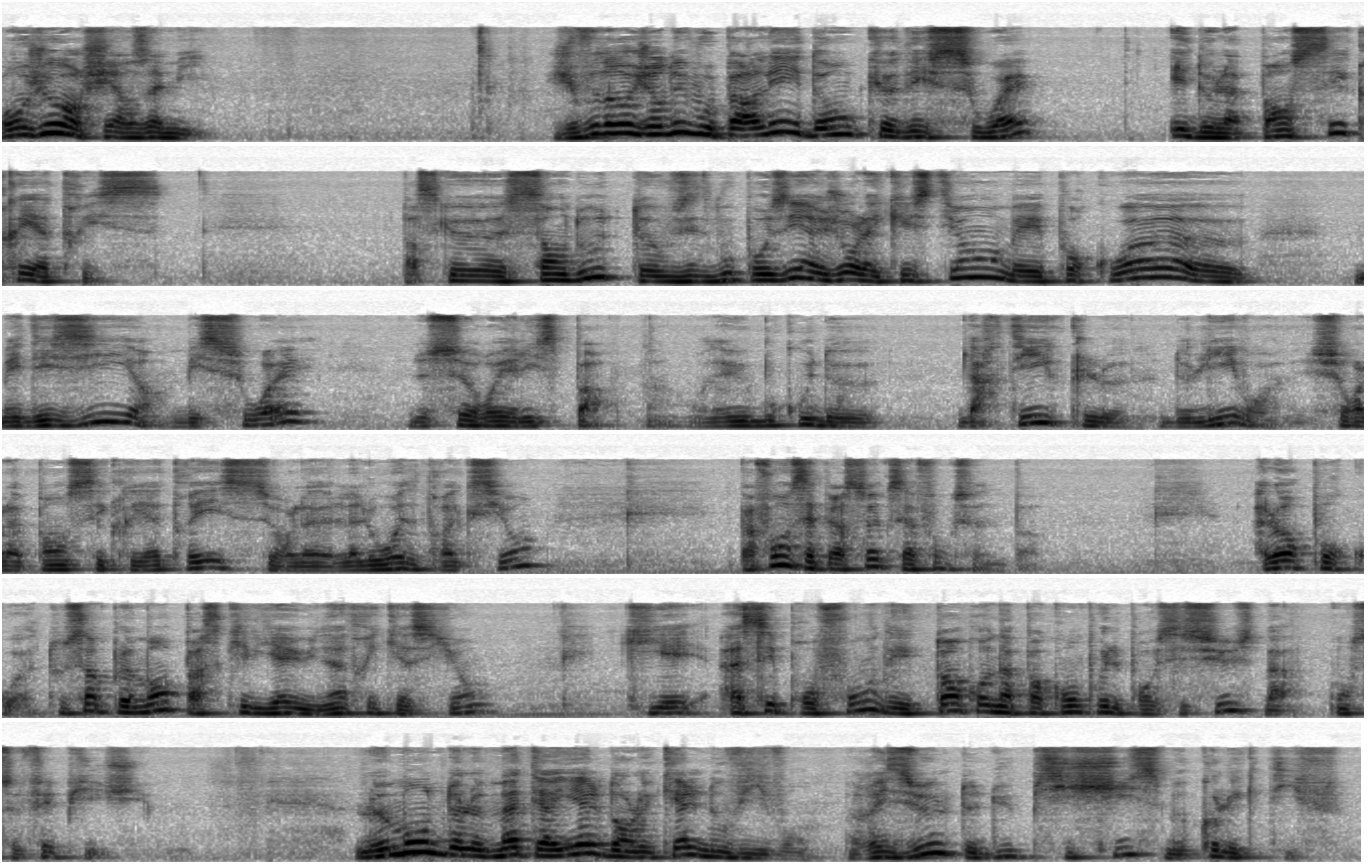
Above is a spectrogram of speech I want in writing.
Bonjour chers amis. Je voudrais aujourd'hui vous parler donc des souhaits et de la pensée créatrice. Parce que sans doute vous êtes-vous posé un jour la question, mais pourquoi euh, mes désirs, mes souhaits ne se réalisent pas? On a eu beaucoup d'articles, de, livres sur la pensée créatrice, sur la, la loi d'attraction. Parfois on s'aperçoit que ça ne fonctionne pas. Alors pourquoi? Tout simplement parce qu'il y a une intrication qui est assez profonde et tant qu'on n'a pas compris le processus, bah, on se fait piéger. Le monde matériel dans lequel nous vivons résulte du psychisme collectif.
